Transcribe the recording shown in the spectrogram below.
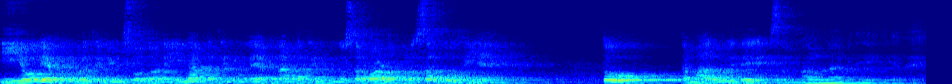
E યોગ F નું પ્રતિબિંબ શોધો અને E ના પ્રતિબિંબને F ના પ્રતિબિંબનો સરવાળો કરો, સરખો થઈ જાય તો તમારું વિધેય સંભાવના વિધેય કહેવાય.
